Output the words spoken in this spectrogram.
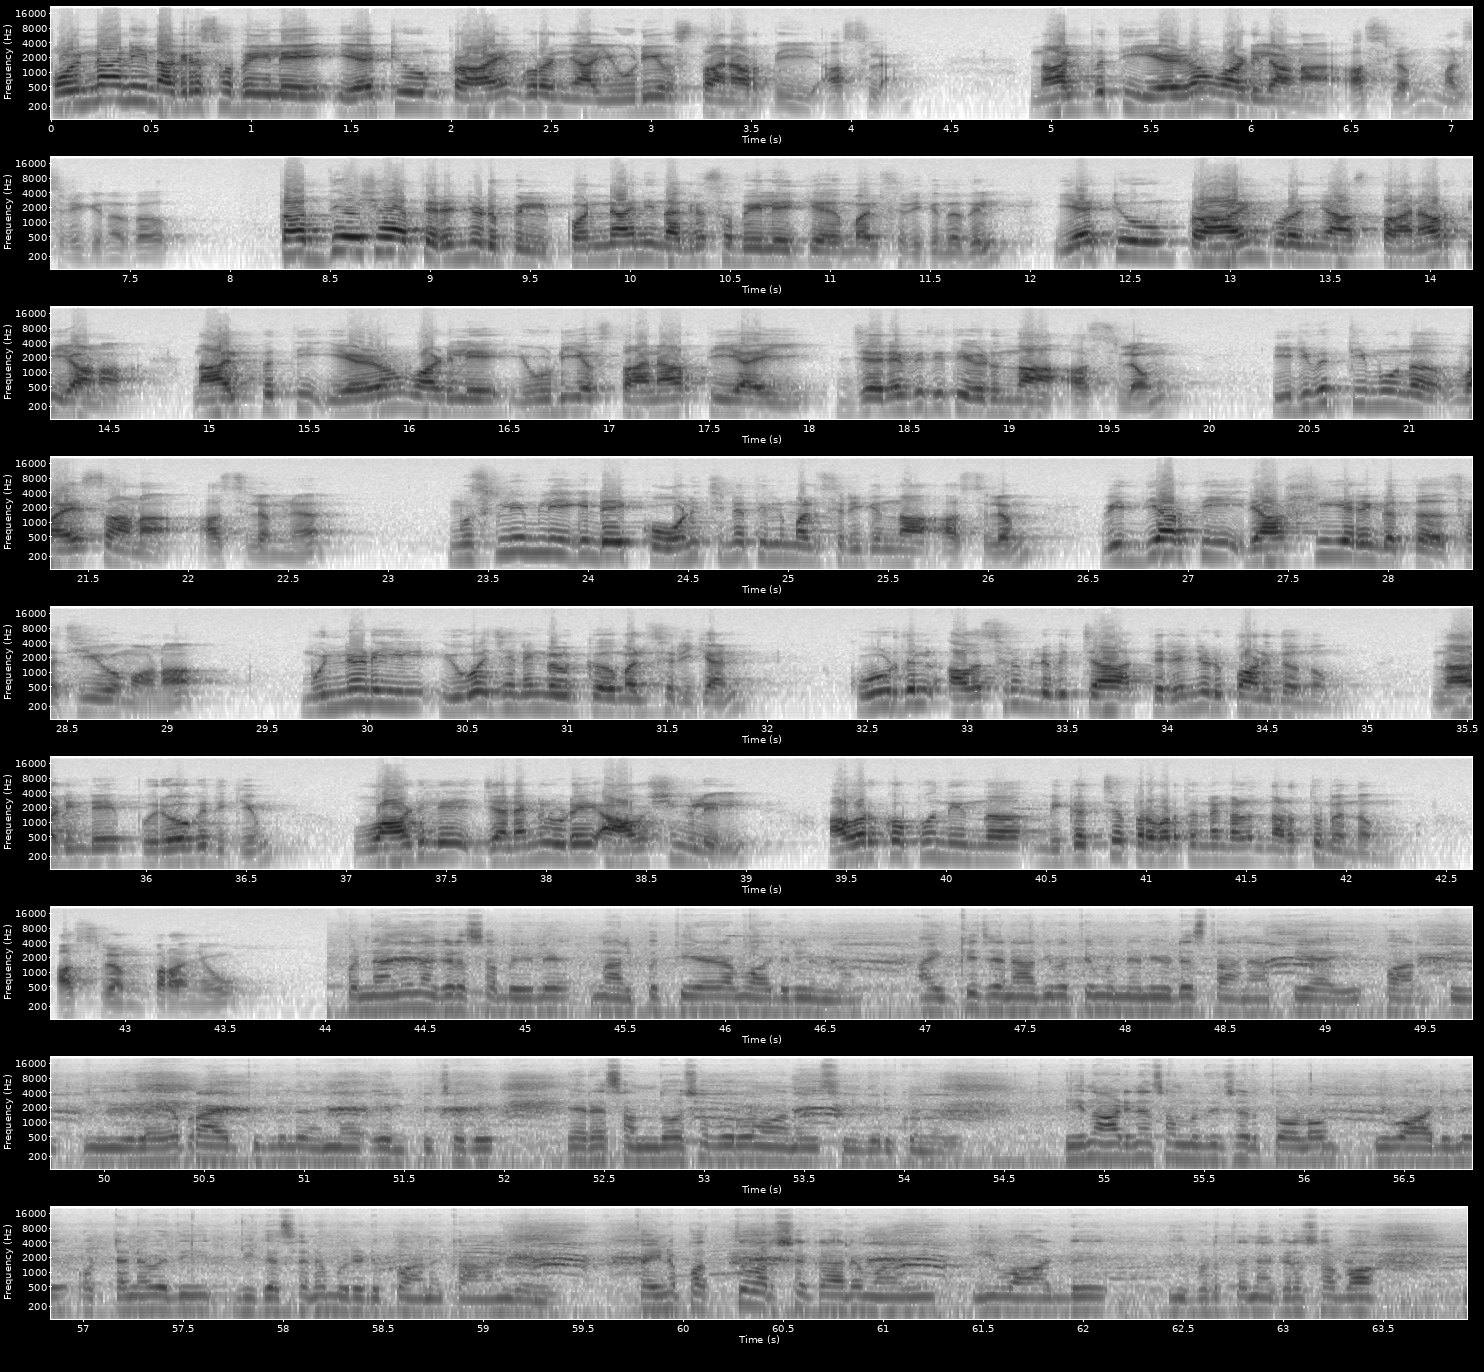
പൊന്നാനി നഗരസഭയിലെ ഏറ്റവും പ്രായം കുറഞ്ഞ യു ഡി എഫ് സ്ഥാനാർത്ഥി അസ്ലം. നാൽപ്പത്തിയേഴാം വാർഡിലാണ് അസ്ലം മത്സരിക്കുന്നത്. തദ്ദേശ തെരഞ്ഞെടുപ്പിൽ പൊന്നാനി നഗരസഭയിലേക്ക് മത്സരിക്കുന്നതിൽ ഏറ്റവും പ്രായം കുറഞ്ഞ സ്ഥാനാർത്ഥിയാണ് നാൽപ്പത്തി ഏഴാം വാർഡിലെ യു ഡി എഫ് സ്ഥാനാർത്ഥിയായി ജനവിധി തേടുന്ന അസ്ലം. ഇരുപത്തിമൂന്ന് വയസ്സാണ് അസ്ലമിന്. മുസ്ലിം ലീഗിന്റെ കോണിച്ചിഹ്നത്തിൽ മത്സരിക്കുന്ന അസ്ലം വിദ്യാർത്ഥി രാഷ്ട്രീയ രംഗത്ത് സജീവമാണ്. മുന്നണിയിൽ യുവജനങ്ങൾക്ക് മത്സരിക്കാൻ കൂടുതൽ അവസരം ലഭിച്ച തിരഞ്ഞെടുപ്പാണിതെന്നും നാടിന്റെ പുരോഗതിക്കും വാർഡിലെ ജനങ്ങളുടെ ആവശ്യങ്ങളിൽ അവർക്കൊപ്പം നിന്ന് മികച്ച പ്രവർത്തനങ്ങൾ നടത്തുമെന്നും അസ്ലം പറഞ്ഞു. പൊന്നാനി നഗരസഭയിലെ നാൽപ്പത്തിയേഴാം വാർഡിൽ നിന്നും ഐക്യ ജനാധിപത്യ മുന്നണിയുടെ സ്ഥാനാർത്ഥിയായി പാർട്ടി ഈ ഇളയ പ്രായത്തിൽ തന്നെ ഏൽപ്പിച്ചത് ഏറെ സന്തോഷപൂർവമാണ് സ്വീകരിക്കുന്നത്. ഈ നാടിനെ സംബന്ധിച്ചിടത്തോളം ഈ വാർഡിൽ ഒട്ടനവധി വികസന മുരടിപ്പാണ് കാണാൻ കഴിഞ്ഞത്. കഴിഞ്ഞ പത്ത് വർഷക്കാലമായി ഈ വാർഡ് ഇവിടുത്തെ നഗരസഭ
